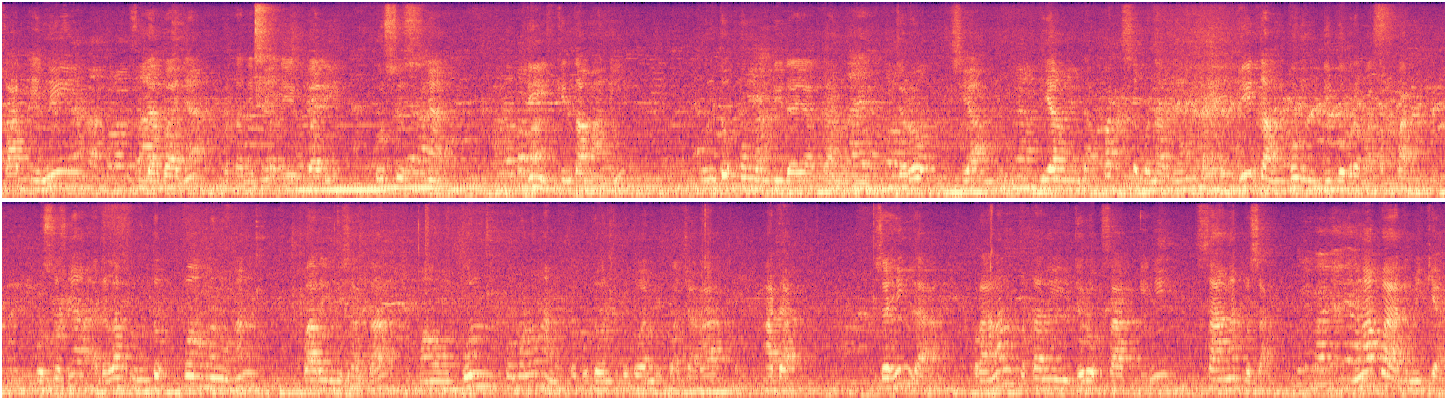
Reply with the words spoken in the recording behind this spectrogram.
Saat ini sudah banyak petani-petani Bali khususnya di Kintamani untuk membudidayakan jeruk siam yang dapat sebenarnya ditampung di beberapa tempat khususnya adalah untuk pemenuhan pariwisata maupun pemenuhan kebutuhan-kebutuhan upacara adat. Sehingga peranan petani jeruk saat ini sangat besar. Mengapa demikian?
